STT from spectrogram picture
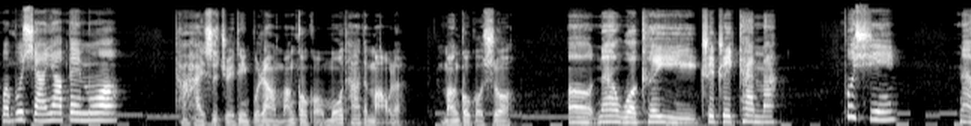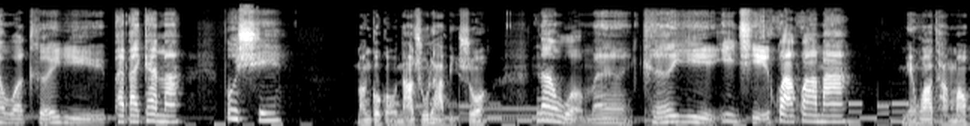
我不想要被摸。他还是决定不让盲狗狗摸他的毛了。盲狗狗说：“哦，那我可以吹吹看吗？”“不行。”“那我可以拍拍看吗？”“不行。”盲狗狗拿出蜡笔说：“那我们可以一起画画吗？”棉花糖猫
